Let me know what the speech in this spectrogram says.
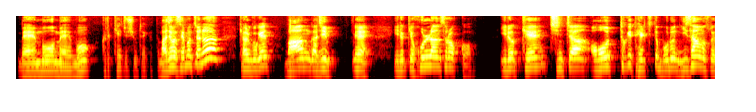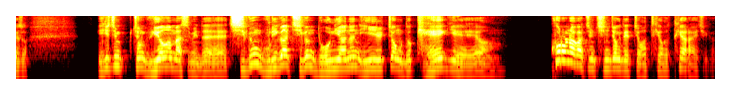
메모 메모 그렇게 해주시면 되겠다. 마지막 세 번째는 결국엔 마음가짐. 예, 이렇게 혼란스럽고 이렇게 진짜 어떻게 될지도 모르는 이 상황 속에서 이게 좀, 좀 위험한 말씀인데 지금 우리가 지금 논의하는 이 일정도 계획이에요. 코로나가 지금 진정됐지 어떻게 어떻게 알아요 지금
